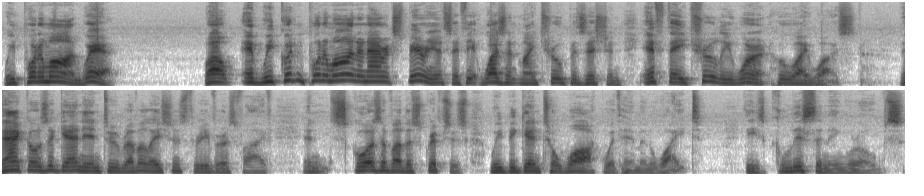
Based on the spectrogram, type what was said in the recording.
We put him on where? Well, if we couldn't put him on in our experience if it wasn't my true position, if they truly weren't who I was. That goes again into Revelations 3, verse 5, and scores of other scriptures. We begin to walk with him in white, these glistening robes.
